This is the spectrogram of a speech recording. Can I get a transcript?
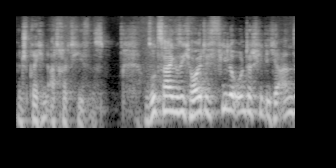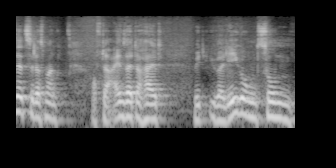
entsprechend attraktiv ist. Und so zeigen sich heute viele unterschiedliche Ansätze, dass man auf der einen Seite halt mit Überlegungen zum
